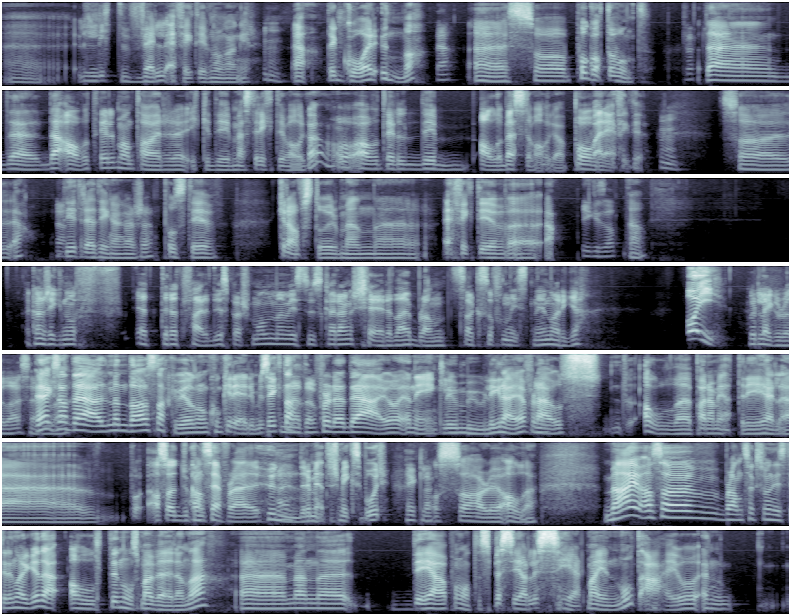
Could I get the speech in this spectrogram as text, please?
uh, litt vel effektiv noen ganger. Mm. Ja, det går unna. Ja. Eh, så på godt og vondt. Det, er- det, det er av og til man tar ikke de mest riktige valga, og av og til de aller beste valga på å være effektiv. Mm. Så ja, de tre tingene kanskje. Positiv, kravstor, men eh, effektiv. eh, ja. Ikke sant? Ja. Det er kanskje ikke noe et rettferdig spørsmål, men hvis du skal rangere deg blant saksofonistene i Norge, Oi! hvor legger du deg selv? Ja, er, men da snakker vi jo om konkurrermusikk, da. Nettopp. For det, det er jo en egentlig umulig greie, for det er jo alle parametere i hele Altså, du kan se for deg 100 meters miksebord, og så har du alle. Nei, altså, blant saksofonister i Norge, det er alltid noe som er bedre enn deg. Uh, men eh, det jeg har på en måte spesialisert meg inn mot, er jo en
